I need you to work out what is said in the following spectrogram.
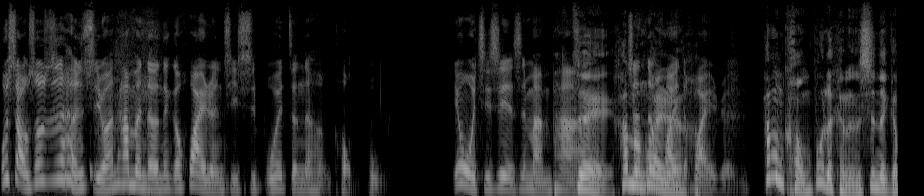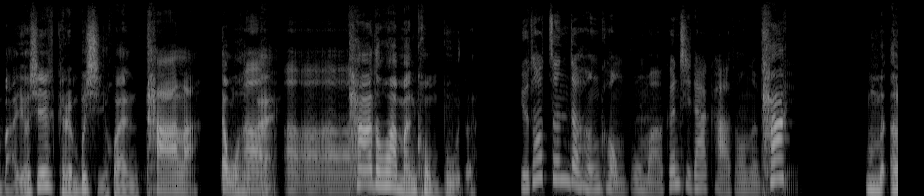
我小时候就是很喜欢他们的那个坏人，其实不会真的很恐怖，因为我其实也是蛮怕对他们坏人的坏人，他们恐怖的可能是那个吧，有些可能不喜欢他啦。但我很爱，嗯嗯嗯，他的话蛮恐怖的，有到真的很恐怖吗？跟其他卡通的比，他嗯呃，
